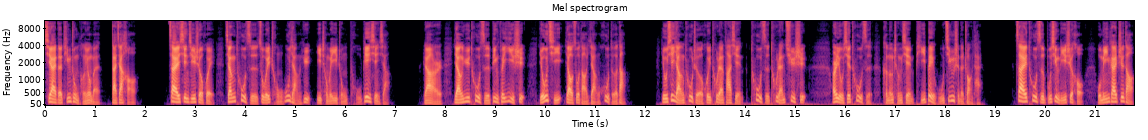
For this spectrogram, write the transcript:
亲爱的听众朋友们，大家好。在现今社会，将兔子作为宠物养育已成为一种普遍现象。然而，养育兔子并非易事，尤其要做到养护得当。有些养兔者会突然发现兔子突然去世，而有些兔子可能呈现疲惫无精神的状态。在兔子不幸离世后，我们应该知道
